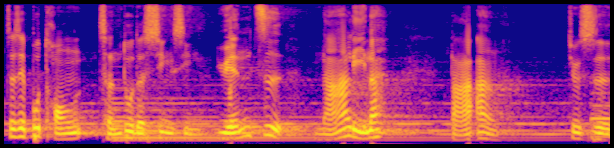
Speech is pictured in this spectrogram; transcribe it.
这些不同程度的信心源自哪里呢？答案就是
